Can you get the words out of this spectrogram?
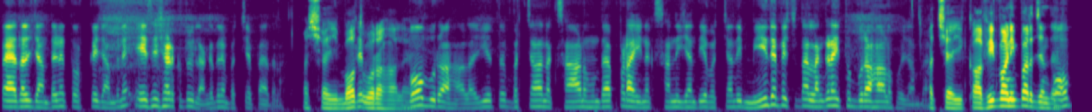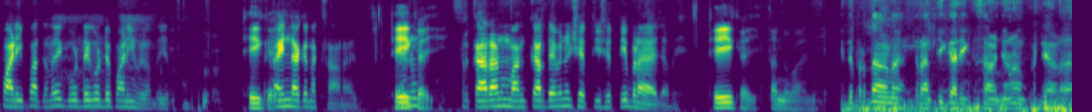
ਪੈਦਲ ਜਾਂਦੇ ਨੇ ਤੁਰ ਕੇ ਜਾਂਦੇ ਨੇ ਇਸੇ ਸੜਕ ਤੋਂ ਹੀ ਲੰਘਦੇ ਨੇ ਬੱਚੇ ਪੈਦਲ। ਅੱਛਾ ਜੀ ਬਹੁਤ ਬੁਰਾ ਹਾਲ ਹੈ। ਬਹੁਤ ਬੁਰਾ ਹਾਲ ਹੈ ਜੀ ਤੇ ਬੱਚਿਆਂ ਦਾ ਨੁਕਸਾਨ ਹੁੰਦਾ ਪੜ੍ਹਾਈ ਨੁਕਸਾਨੀ ਜਾਂਦੀ ਹੈ ਬੱਚਿਆਂ ਦੀ ਮੀਂਹ ਦੇ ਵਿੱਚ ਤਾਂ ਲੰਘਣਾ ਇੱਥੋਂ ਬੁਰਾ ਹਾਲ ਹੋ ਜਾਂਦਾ। ਅੱਛਾ ਜੀ ਕਾਫੀ ਪਾਣੀ ਭਰ ਜਾਂਦਾ। ਬਹੁਤ ਪਾਣੀ ਭਰ ਜਾਂਦਾ ਜੀ ਗੋਡੇ ਗੋਡੇ ਪਾਣੀ ਹੋ ਜਾਂਦਾ ਜੀ ਇੱਥੋਂ। ਠੀਕ ਹੈ ਇੰਨਾ ਕੁ ਨੁਕਸਾਨ ਹੈ। ਠੀਕ ਹੈ ਜੀ। ਸਰਕਾਰਾਂ ਨੂੰ ਮੰਗ ਕਰਦੇ ਆ ਮੈਨੂੰ ਛੇਤੀ ਛੇਤੀ ਬਣਾਇਆ ਜਾਵੇ। ਠੀਕ ਹੈ ਜੀ ਧੰਨਵਾਦ ਜੀ। ਤੇ ਪ੍ਰਧਾਨ ਕ੍ਰਾਂਤੀਕਾਰੀ ਕਿਸਾਨ ਯੂਨੀਅਨ ਪਟਿਆਲਾ।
